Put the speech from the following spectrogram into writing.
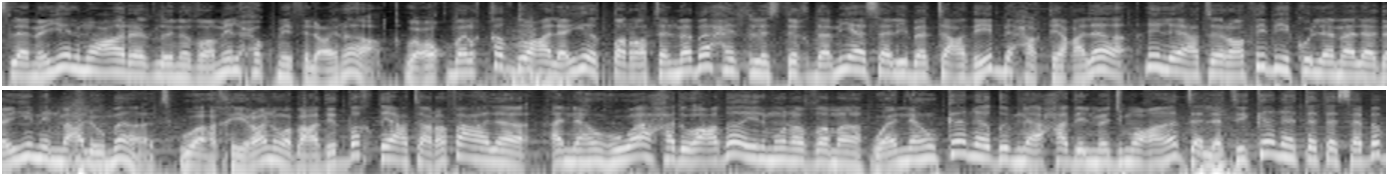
الإسلامي المعارض لنظام الحكم في العراق وعقب القبض عليه اضطرت المباحث لاستخدام أساليب التعذيب بحق علاء للاعتراف بكل ما لديه من معلومات. وأخيرا وبعد الضغط اعترف علاء أنه هو أحد أعضاء المنظمة وأنه كان ضمن أحد المجموعات التي كانت تتسبب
